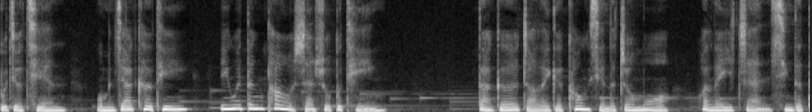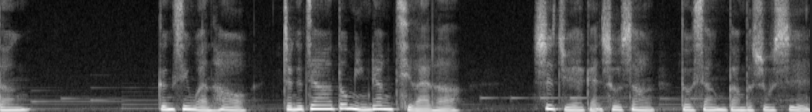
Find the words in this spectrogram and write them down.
不久前，我们家客厅因为灯泡闪烁不停，大哥找了一个空闲的周末，换了一盏新的灯。更新完后，整个家都明亮起来了，视觉感受上都相当的舒适。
